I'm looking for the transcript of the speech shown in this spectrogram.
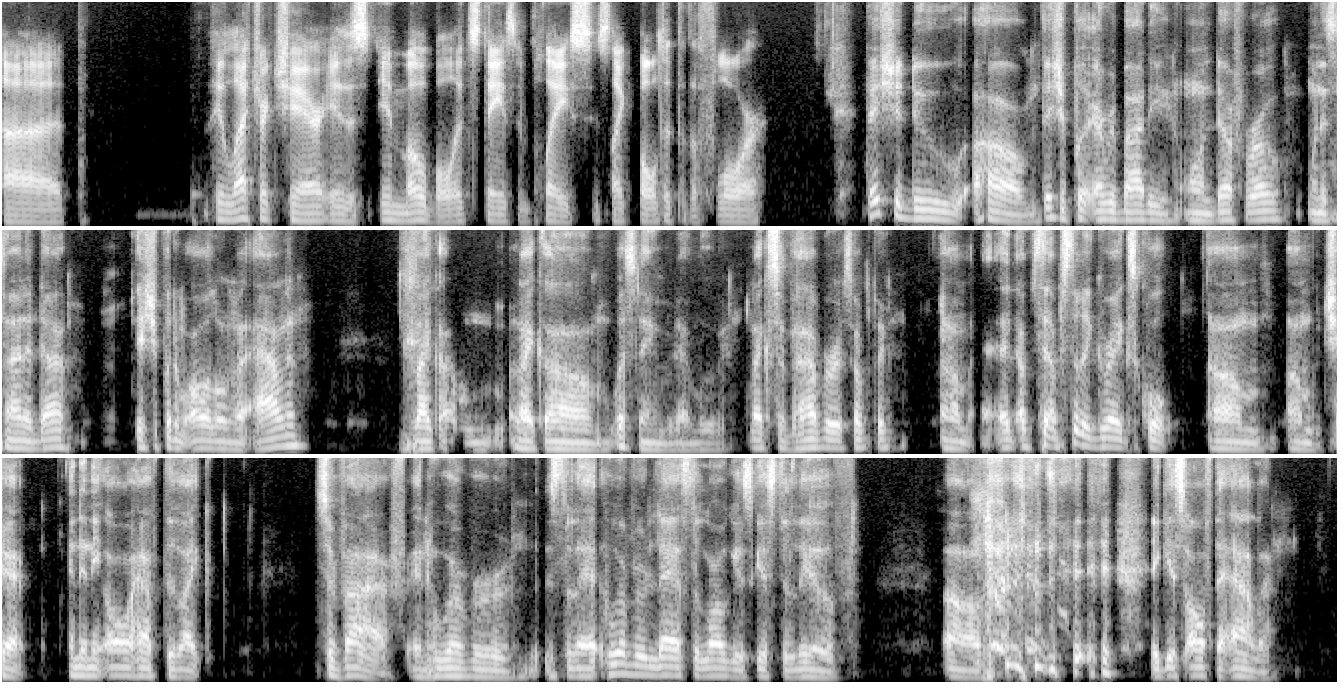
uh the electric chair is immobile. It stays in place. It's like bolted to the floor. They should do. Um, they should put everybody on death row when it's time to die. They should put them all on an island, like um, like um, what's the name of that movie? Like Survivor or something. Um, I'm, I'm still at Greg's quote. Um, um, chat, and then they all have to like survive, and whoever is the la- whoever lasts the longest gets to live. Um, it gets off the island.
